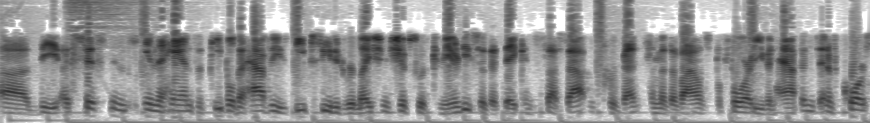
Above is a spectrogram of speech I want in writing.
uh, the assistance in the hands of people that have these deep-seated relationships with communities so that they can suss out and prevent some of the violence before it even happens. And of course,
